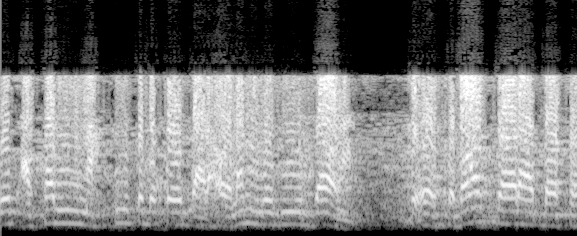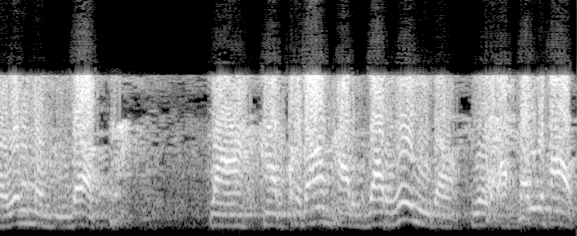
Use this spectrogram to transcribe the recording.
یک اثری مخصوص به خود در عالم وجود دارند. که ارتباط دارد با سایر موجودات و هر کدام هر ذره ای را یک اثری هست.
